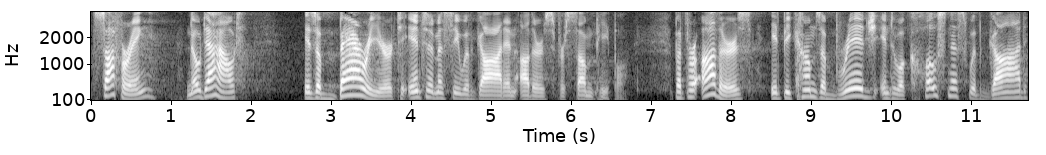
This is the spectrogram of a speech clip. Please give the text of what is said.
Suffering, no doubt, is a barrier to intimacy with God and others for some people. But for others, it becomes a bridge into a closeness with God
